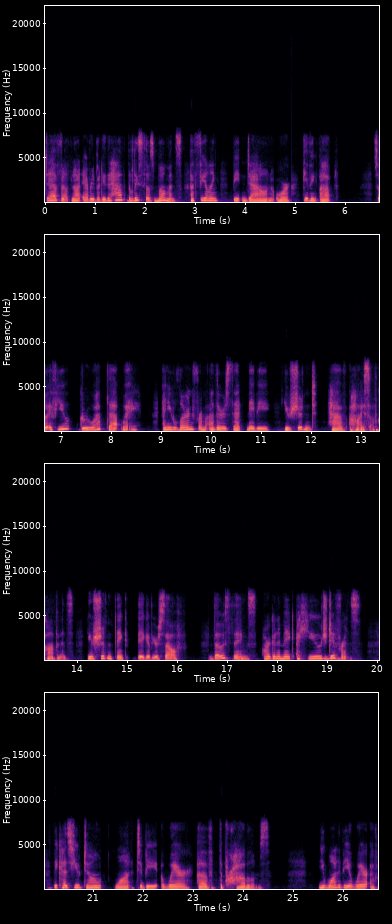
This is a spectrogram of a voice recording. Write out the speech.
definitely not everybody that have at least those moments of feeling beaten down or giving up. So if you grew up that way and you learned from others that maybe you shouldn't have a high self confidence, you shouldn't think big of yourself, those things are going to make a huge difference because you don't want to be aware of the problems. You want to be aware of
